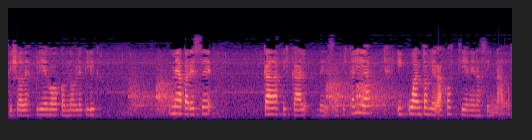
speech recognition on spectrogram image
Si yo despliego con doble clic, me aparece cada fiscal de esa fiscalía y cuántos legajos tienen asignados.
